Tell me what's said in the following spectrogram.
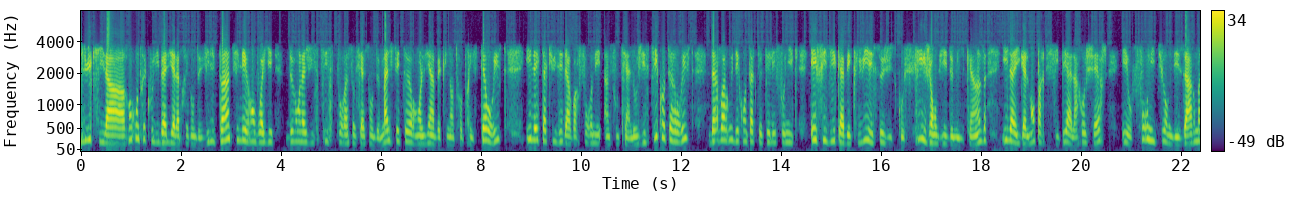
lui qui a rencontré Koulibaly à la prison de Villepinte. Il est renvoyé devant la justice pour association de malfaiteurs en lien avec une entreprise terroriste. Il est accusé d'avoir fourni un soutien logistique aux terroristes, d'avoir eu des contacts téléphoniques et physiques avec lui, et ce jusqu'au 6 janvier 2015. Il a également participé à la recherche et aux fournitures des armes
